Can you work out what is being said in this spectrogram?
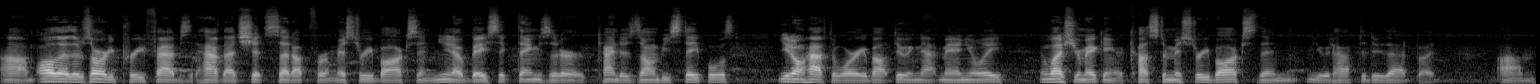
Um, although there's already prefabs that have that shit set up for a mystery box and, you know, basic things that are kind of zombie staples you don't have to worry about doing that manually. Unless you're making a custom mystery box, then you would have to do that. But, um,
